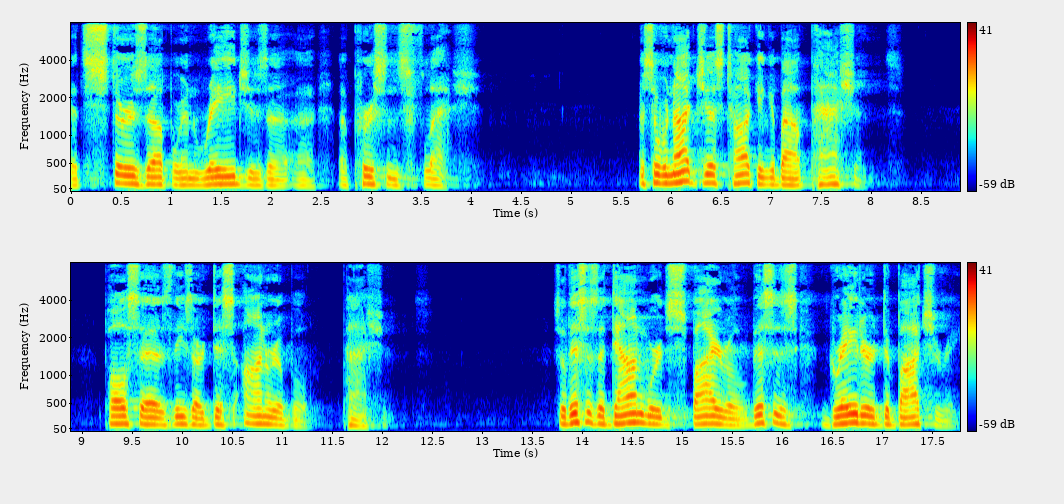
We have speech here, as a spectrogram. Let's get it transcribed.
that stirs up or enrages a, a, a person's flesh. And so we're not just talking about passions. Paul says these are dishonorable passions. So this is a downward spiral. This is greater debauchery.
